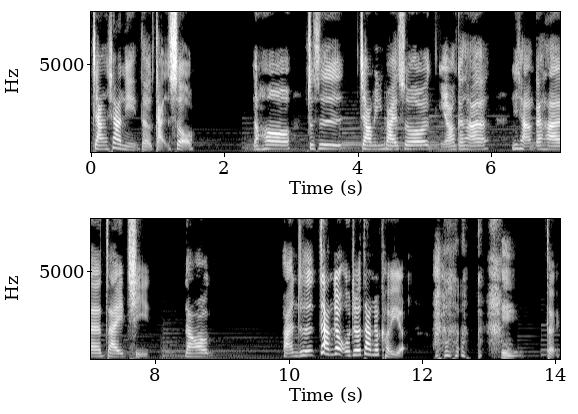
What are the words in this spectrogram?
讲一下你的感受，然后就是讲明白说你要跟他，你想要跟他在一起，然后反正就是这样就，我觉得这样就可以了。嗯。对，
